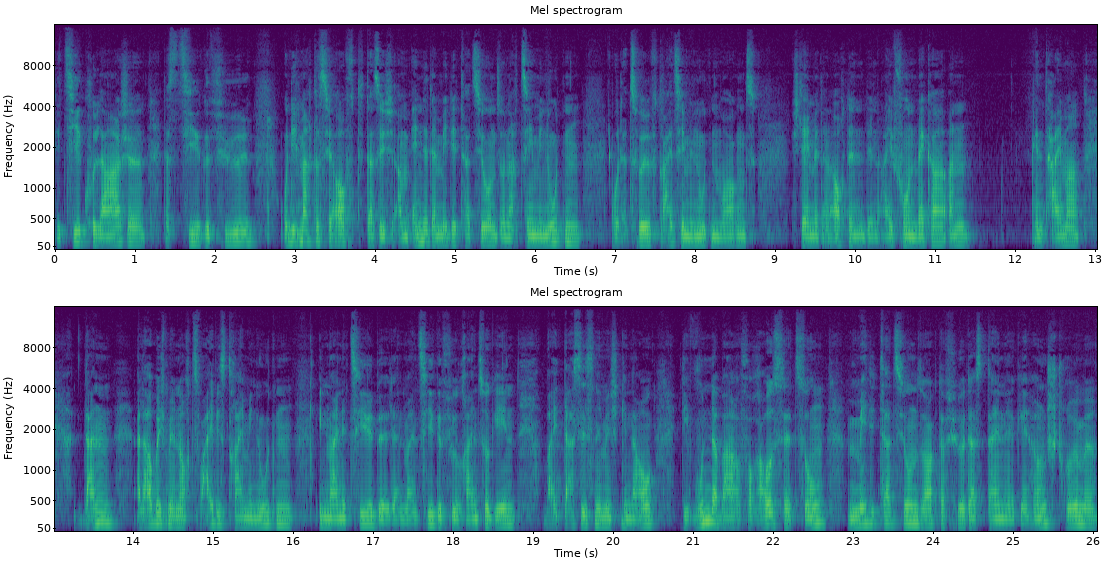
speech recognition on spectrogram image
die Zielcollage, das Zielgefühl. Und ich mache das ja oft, dass ich am Ende der Meditation, so nach 10 Minuten oder 12, 13 Minuten morgens, ich stelle mir dann auch den, den iPhone-Wecker an, den Timer, dann erlaube ich mir noch zwei bis drei Minuten in meine Zielbilder, in mein Zielgefühl reinzugehen, weil das ist nämlich genau die wunderbare Voraussetzung. Meditation sorgt dafür, dass deine Gehirnströme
